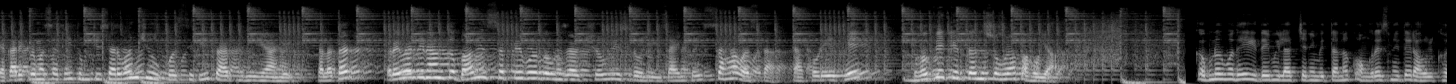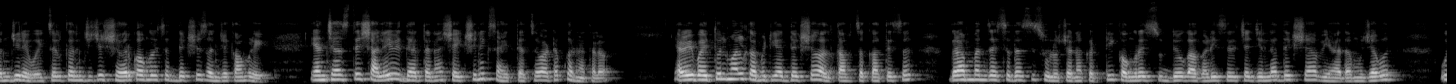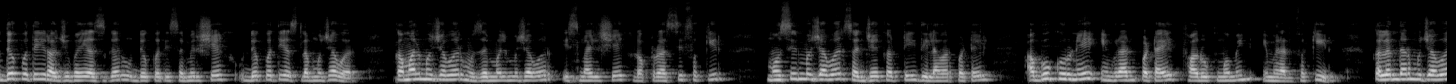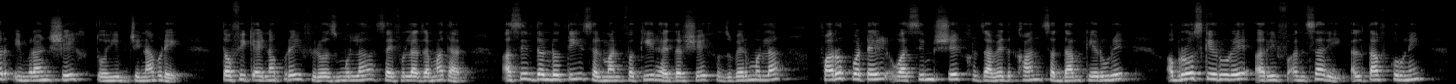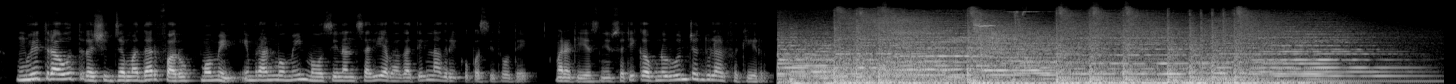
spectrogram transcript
या कार्यक्रमासाठी तुमची सर्वांची उपस्थिती प्रार्थनीय आहे. चला तर रविवार दिनांक बावीस सप्टेंबर दोन हजार चोवीस रोजी सायंकाळी सहा वाजता टाकोडे येथे भव्य कीर्तन सोहळा पाहूया. कबनूरमध्ये ईदे मिलादच्या निमित्तानं काँग्रेस नेते राहुल खंजिरे व इचलकरंजीचे शहर काँग्रेस अध्यक्ष संजय कांबळे यांच्या हस्ते शालेय विद्यार्थ्यांना शैक्षणिक साहित्याचं वाटप करण्यात आलं. यावेळी बैतूल माल कमिटी अध्यक्ष अल्ताफ चकाते सर ग्रामपंचायत सदस्य सुलोचना कट्टी काँग्रेस उद्योग आघाडी सेलच्या जिल्हाध्यक्षा विहादा मुजावर उद्योगपती राजूभाई असगर उद्योगपती समीर शेख उद्योगपती असलम मुजावर कमाल मुजावर मुजम्मल मुजावर इस्माईल शेख डॉक्टर आसिफ फकीर मोहसिन मुजावर संजय कट्टी दिलावर पटेल अबू कुरणे इम्रान पटाईत फारुख मोमीन इम्रान फकीर कलंदर मुजावर इम्रान शेख तोहिब जिनाबडे तौफिक ऐनापुरे फिरोज मुल्ला सैफुल्ला जमादार आसिफ दंडोती सलमान फकीर हैदर शेख जुबेर मुल्ला फारुख पटेल वासिम शेख जावेद खान सद्दाम केरुरे अब्रोस केरुरे अरिफ अन्सारी अल्ताफ कुरणे मोहित राऊत रशीद जमादार फारुख मोमीन इम्रान मोमीन मोहसिन अन्सारी या भागातील नागरिक उपस्थित होते. मराठी एस न्यूजसाठी कबनूरहून चंदुलाल फकीर.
